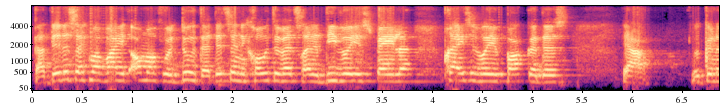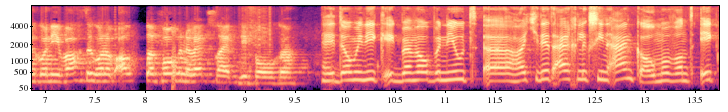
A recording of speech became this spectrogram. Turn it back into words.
ja, dit is zeg maar waar je het allemaal voor doet. Dit zijn de grote wedstrijden, die wil je spelen. Prijzen wil je pakken. Dus ja, we kunnen gewoon niet wachten gewoon op alle volgende wedstrijden die volgen. Hey Dominique, ik ben wel benieuwd. Uh, had je dit eigenlijk zien aankomen? Want ik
